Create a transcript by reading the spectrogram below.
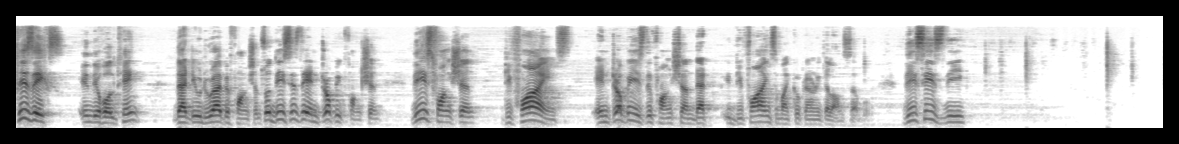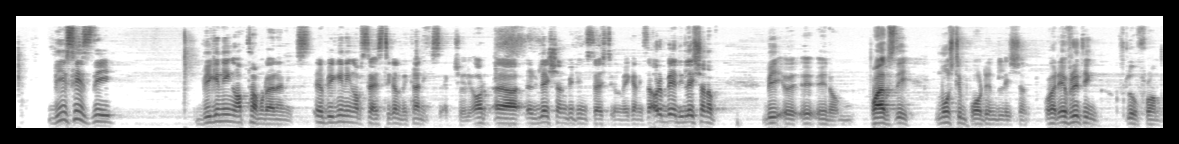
physics in the whole thing that you derive a function. So this is the entropic function this function defines entropy is the function that defines microcanonical ensemble. This is the this is the beginning of thermodynamics, a beginning of statistical mechanics actually or uh, a relation between statistical mechanics or a relation of be, uh, uh, you know perhaps the most important relation where everything flow from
